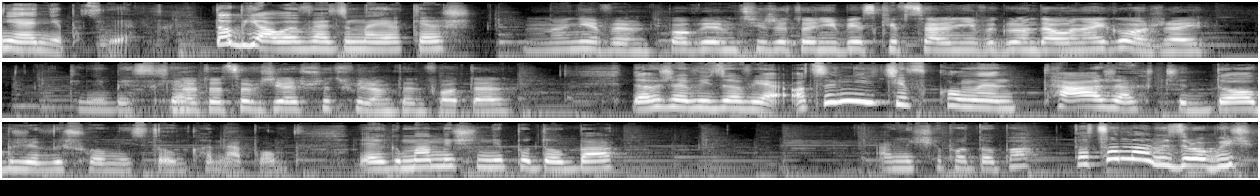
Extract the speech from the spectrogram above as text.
nie, nie pasuje. To białe wezmę jakieś. No nie wiem, powiem ci, że to niebieskie wcale nie wyglądało najgorzej. Takie niebieskie. No to co wziąłeś przed chwilą, ten fotel? Dobrze, widzowie, ocenijcie w komentarzach, czy dobrze wyszło mi z tą kanapą. Jak mamie się nie podoba, a mi się podoba, to co mamy zrobić?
